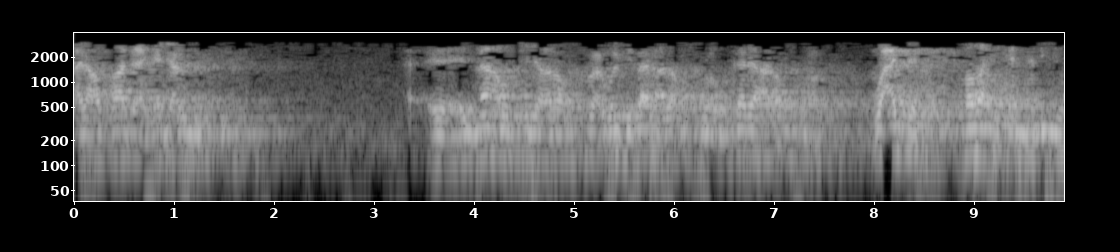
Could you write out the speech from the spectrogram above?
على أصابعه يجعل الماء والشجر على أصبع والجبال على أصبع وكذا على أصبع. وعدل فضحك النبي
